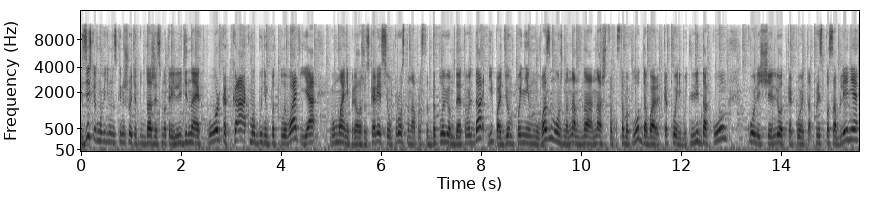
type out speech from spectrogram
Здесь, как мы видим на скриншоте, тут даже, смотри, ледяная корка. Как мы будем подплывать, я ума не приложу. Скорее всего, просто-напросто доплывем до этого льда и пойдем по нему. Возможно, нам на наш с тобой плод добавят какой-нибудь ледокол, колющий лед какой-то приспособление,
